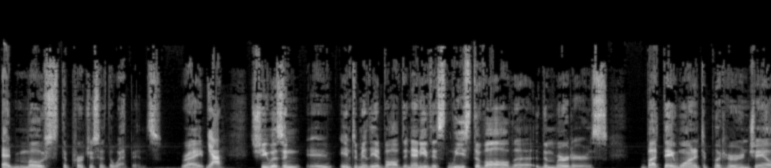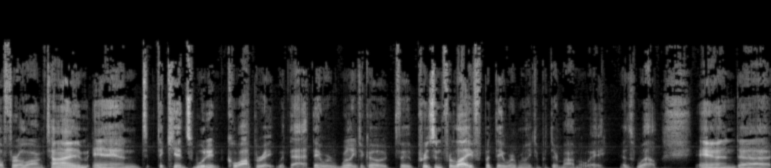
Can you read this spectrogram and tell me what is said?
at most, the purchase of the weapons. Right? Yeah. she wasn't uh, intimately involved in any of this, least of all the the murders. But they wanted to put her in jail for a long time, and the kids wouldn't cooperate with that. They were willing to go to prison for life, but they weren't willing to put their mom away as well. And uh,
